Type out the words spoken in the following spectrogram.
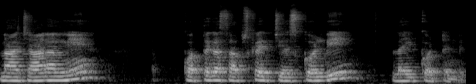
నా ఛానల్ని కొత్తగా సబ్స్క్రైబ్ చేసుకోండి లైక్ కొట్టండి.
